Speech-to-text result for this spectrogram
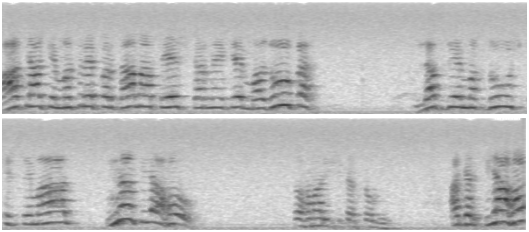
فاتحہ کے مسئلے پر دعویٰ پیش کرنے کے موضوع پر لفظ مخدوش استعمال نہ کیا ہو، تو ہماری شکست ہوگی۔ اگر کیا ہو،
